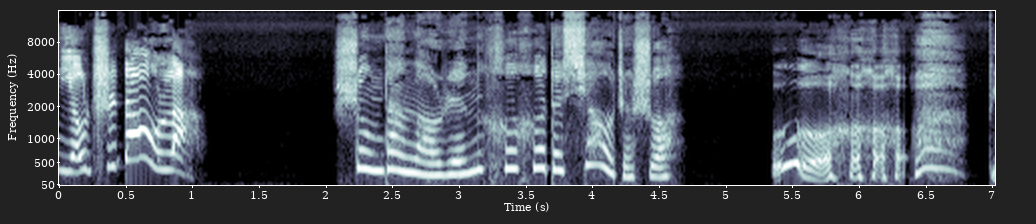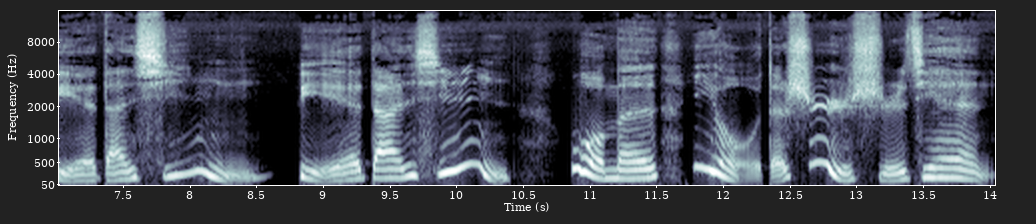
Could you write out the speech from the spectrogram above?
你要迟到了！”圣诞老人呵呵的笑着说：“哦，别担心，别担心，我们有的是时间。”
